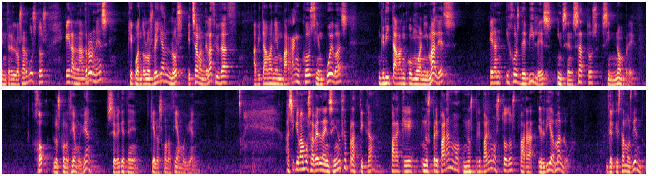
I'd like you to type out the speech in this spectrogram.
entre los arbustos, eran ladrones que cuando los veían los echaban de la ciudad, habitaban en barrancos y en cuevas, gritaban como animales, eran hijos de viles, insensatos, sin nombre. Job los conocía muy bien, se ve que, que los conocía muy bien. Así que vamos a ver la enseñanza práctica para que nos, preparemos todos para el día malo del que estamos viendo.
